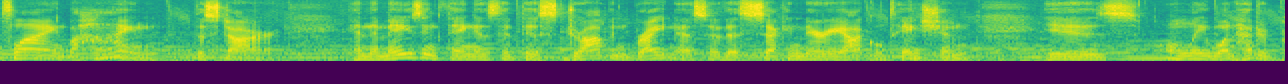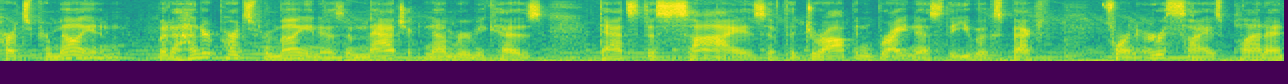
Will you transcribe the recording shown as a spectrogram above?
flying behind the star. And the amazing thing is that this drop in brightness of this secondary occultation is only 100 parts per million. But 100 parts per million is a magic number because that's the size of the drop in brightness that you expect for an Earth-sized planet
